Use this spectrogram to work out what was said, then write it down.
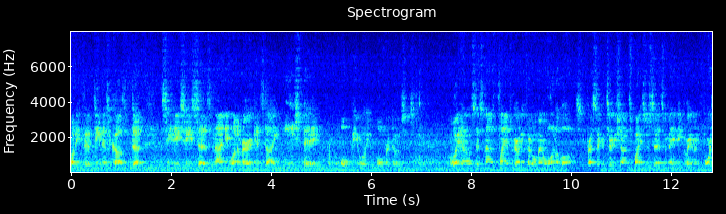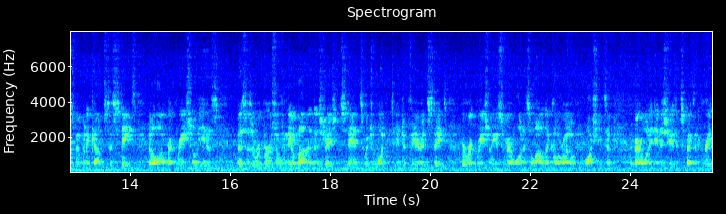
2015 as a cause of death. The CDC says 91 Americans die each day from opioid overdoses. The White House has announced plans regarding federal marijuana laws. Press Secretary Sean Spicer says there may be greater enforcement when it comes to states that allow recreational use. This is a reversal from the Obama administration's stance, which wouldn't interfere in states where recreational use of marijuana is allowed, like Colorado and Washington marijuana industry is expected to create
